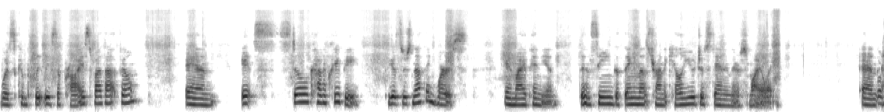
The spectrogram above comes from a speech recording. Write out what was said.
was completely surprised by that film. And it's still kind of creepy because there's nothing worse, in my opinion, than seeing the thing that's trying to kill you just standing there smiling and Especially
